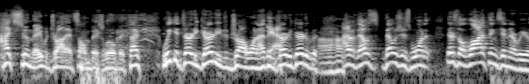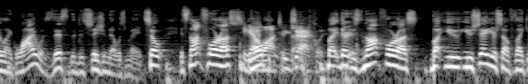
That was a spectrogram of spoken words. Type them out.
I assume they would draw that son of a bitch a little bit tight. We get Dirty Gertie to draw one. I think Yeah. Dirty Gertie, but uh-huh. I don't. That was that was just one. Of, there's a lot of things in there where you're like, why was this the decision that was made? So it's not for us. You got to Nope, watch it. though. exactly. But there is not for us. But you you say to yourself like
